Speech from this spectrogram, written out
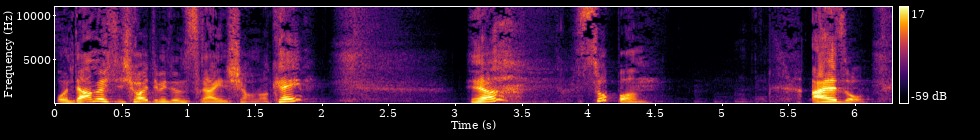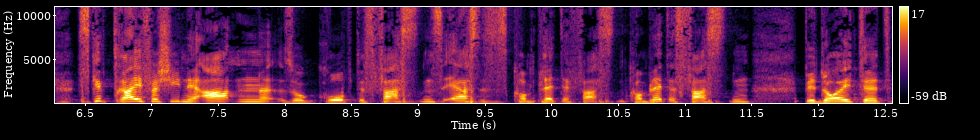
Und da möchte ich heute mit uns reinschauen, okay? Ja? Super. Also, es gibt drei verschiedene Arten, so grob des Fastens. Erstes ist komplette Fasten. Komplettes Fasten bedeutet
